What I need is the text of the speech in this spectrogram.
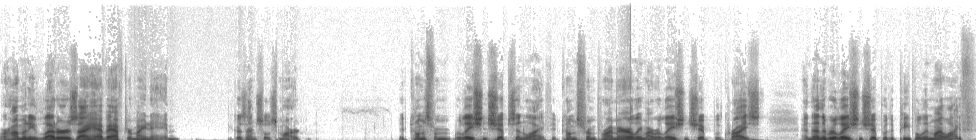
or how many letters I have after my name because I'm so smart. It comes from relationships in life. It comes from primarily my relationship with Christ and then the relationship with the people in my life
